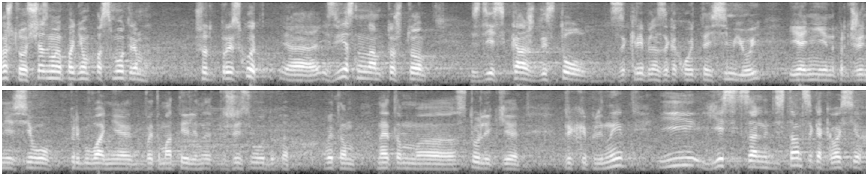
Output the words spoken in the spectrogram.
Ну что, сейчас мы пойдем посмотрим, что тут происходит. Э, Известно нам то, что здесь каждый стол закреплен за какой-то семьей, и они на протяжении всего пребывания в этом отеле, на протяжении всего отдыха в этом, на этом э, столике прикреплены. И есть социальная дистанция, как и во всех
